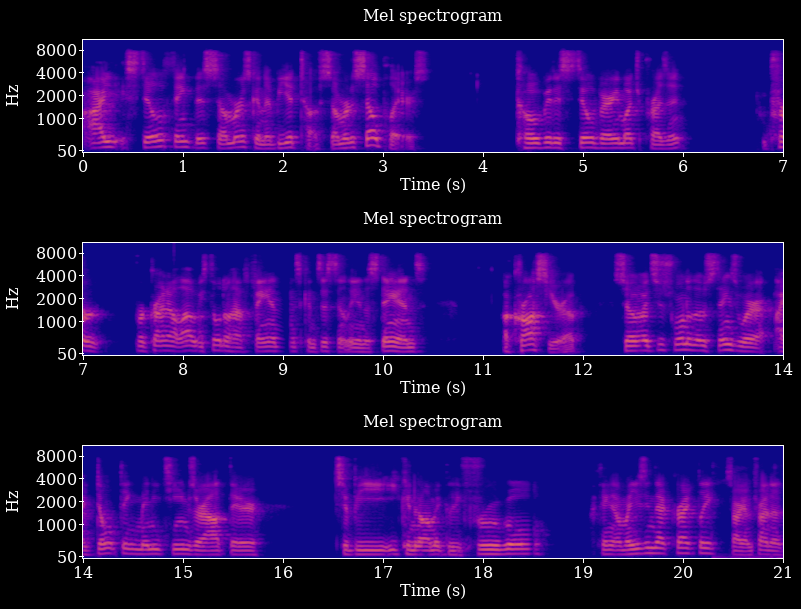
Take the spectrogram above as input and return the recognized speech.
I still think this summer is going to be a tough summer to sell players. COVID is still very much present. For for crying out loud, we still don't have fans consistently in the stands across Europe. So it's just one of those things where I don't think many teams are out there to be economically frugal. I think am I using that correctly? Sorry, I'm trying to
